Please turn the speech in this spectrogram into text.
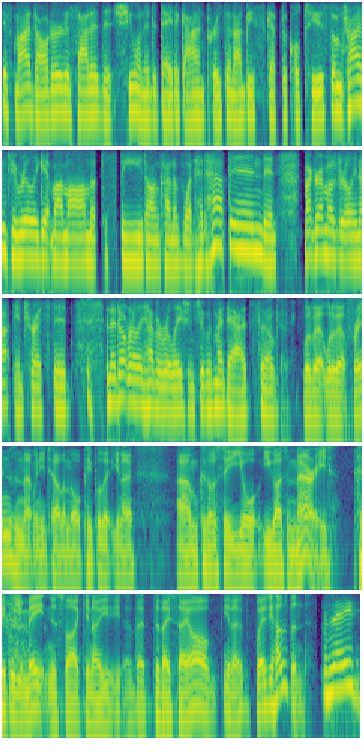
if my daughter decided that she wanted to date a guy in prison, I'd be skeptical too. So I'm trying to really get my mom up to speed on kind of what had happened. And my grandma's really not interested. and I don't really have a relationship with my dad. So Okay. What about what about friends and that when you tell them, or people that you know, because obviously you're you guys are married. People you meet and it's like you know, you, that, do they say, oh, you know, where's your husband? They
